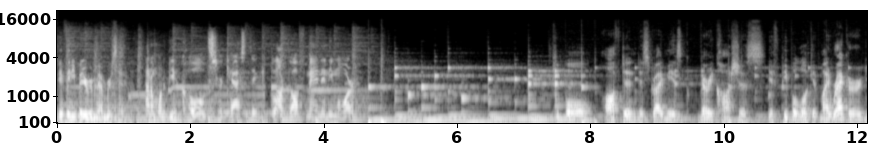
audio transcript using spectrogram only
if anybody remembers him. I don't want to be a cold, sarcastic, blocked off man anymore people often describe me as very cautious. If people look at my record,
